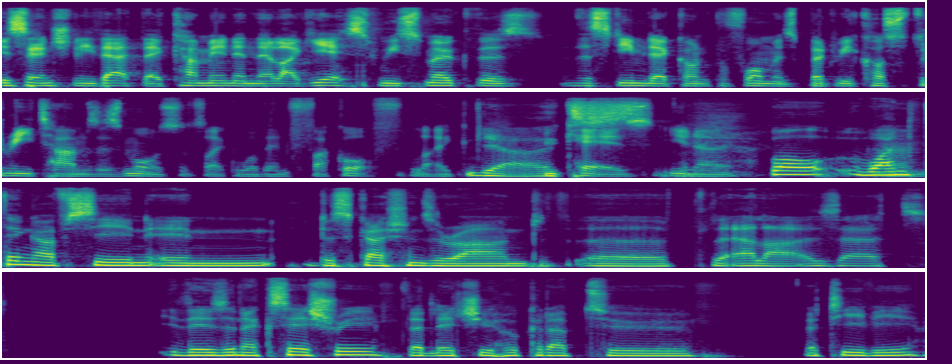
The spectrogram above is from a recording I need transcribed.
essentially that they come in and they're like, yes, we smoke this the Steam Deck on performance, but we cost three times as more. So it's like, well, then fuck off. Like, yeah. who cares? You know? Well, one Um, thing I've seen in discussions around uh, the Ally is that there's an accessory that lets you hook it up to a TV.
